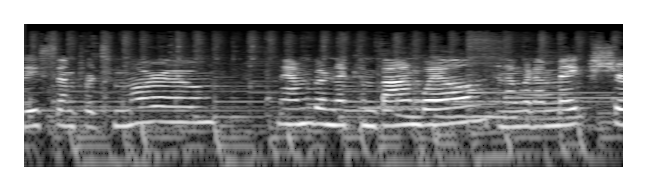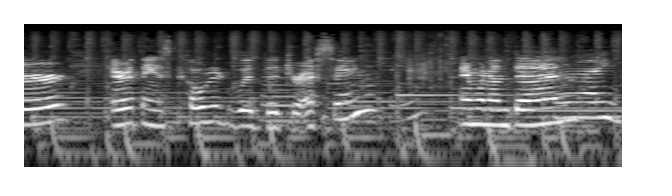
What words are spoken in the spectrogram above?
Leave some for tomorrow. Now I'm gonna combine well and I'm gonna make sure everything is coated with the dressing. And when I'm done.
